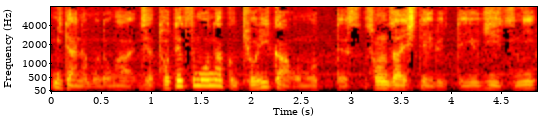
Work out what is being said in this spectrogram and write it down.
みたいなものが実はとてつもなく距離感を持って存在しているっていう事実に、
